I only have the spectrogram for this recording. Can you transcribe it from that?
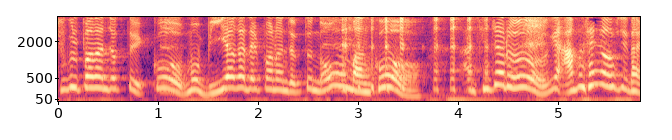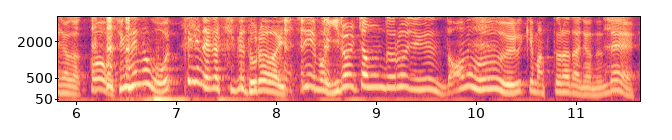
죽을 뻔한 적도 있고 뭐 미아가 될 뻔한 적도 너무 많고. 아, 진짜로 아무 생각 없이 다녀갔고 지금 생각하면 어떻게 내가 집에 돌아와 있지? 뭐 이럴 정도로 지금 너무 이렇게 막 돌아다녔는데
